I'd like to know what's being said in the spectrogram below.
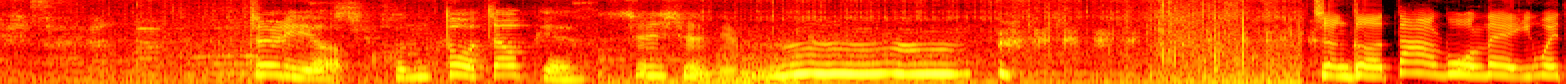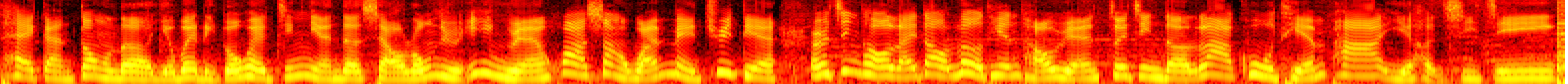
这里有很多照片，谢谢你们。整个大落泪，因为太感动了，也为李多惠今年的小龙女应援画上完美句点。而镜头来到乐天桃园，最近的辣酷甜趴也很吸睛。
